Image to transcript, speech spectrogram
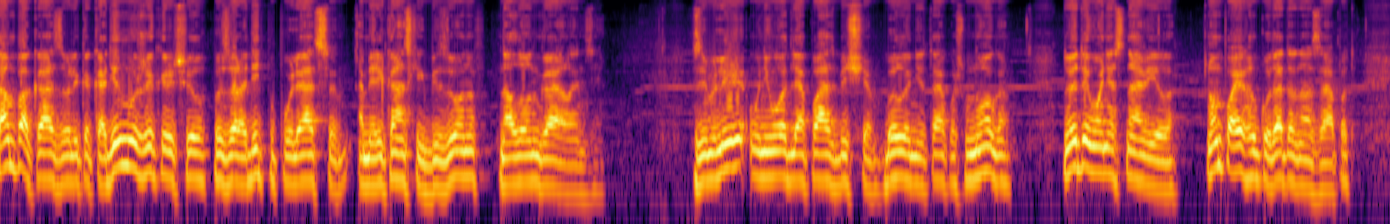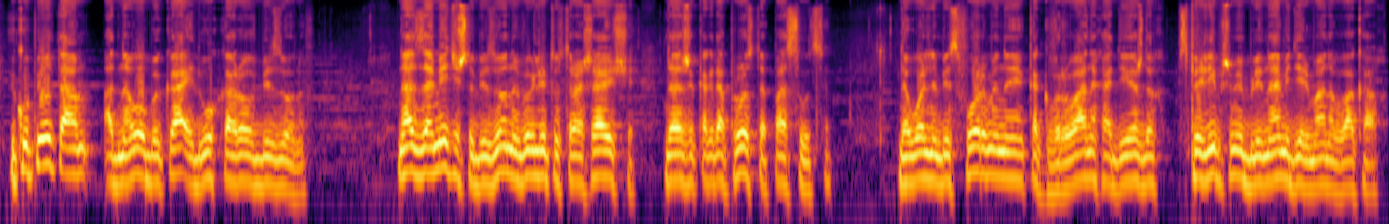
Там показывали, как один мужик решил возродить популяцию американских бизонов на Лонг-Айленде. Земли у него для пастбища было не так уж много, но это его не остановило. Он поехал куда-то на запад и купил там одного быка и двух коров бизонов. Надо заметить, что бизоны выглядят устрашающе, даже когда просто пасутся. Довольно бесформенные, как в рваных одеждах, с прилипшими блинами дерьма на боках.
